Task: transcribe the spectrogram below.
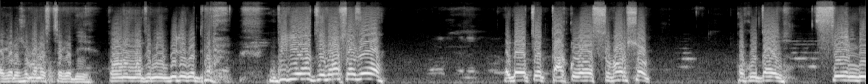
এগারোশো পঞ্চাশ টাকা দিয়ে। তো অনুমতি নিয়ে ভিডিও করতে ভিডিও হচ্ছে সমস্যা আছে। এটা হচ্ছে তাকুয়া সুপার শপ। তা কোথায় সিএমবি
